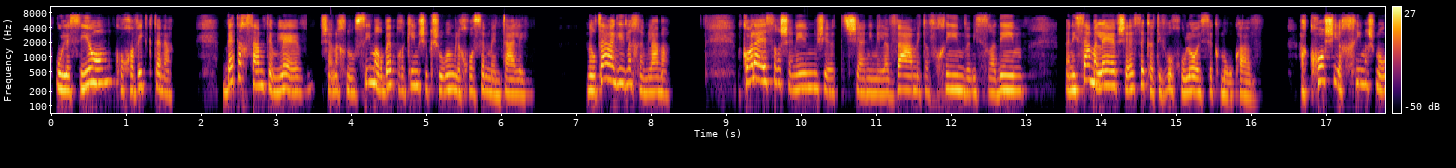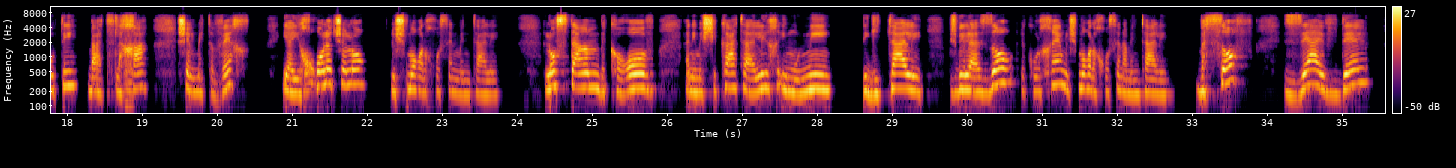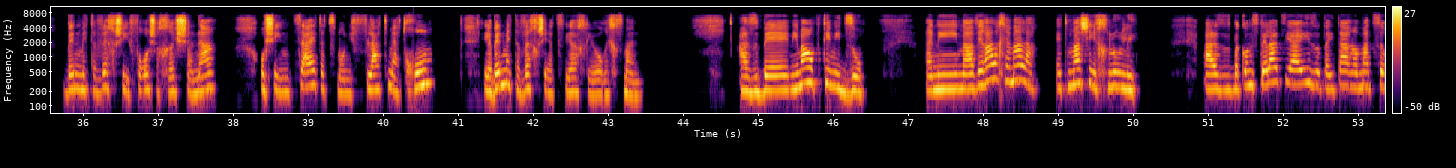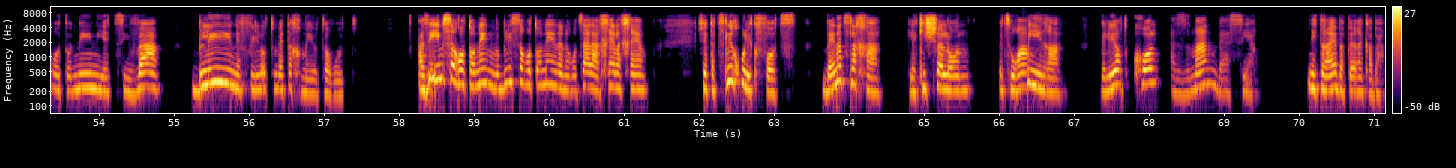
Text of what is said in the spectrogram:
ולסיום, כוכבית קטנה. בטח שמתם לב שאנחנו עושים הרבה פרקים שקשורים לחוסן מנטלי. אני רוצה להגיד לכם למה. בכל העשר שנים ש... שאני מלווה מתווכים ומשרדים, אני שמה לב שעסק התיווך הוא לא עסק מורכב. הקושי הכי משמעותי בהצלחה של מתווך היא היכולת שלו לשמור על חוסן מנטלי. לא סתם בקרוב אני משיקה תהליך אימוני, דיגיטלי, בשביל לעזור לכולכם לשמור על החוסן המנטלי. בסוף זה ההבדל בין מתווך שיפרוש אחרי שנה או שימצא את עצמו נפלט מהתחום, לבין מתווך שיצליח לאורך זמן. אז בנימה אופטימית זו, אני מעבירה לכם הלאה את מה שאיחלו לי. אז בקונסטלציה ההיא זאת הייתה רמת סרוטונין יציבה, בלי נפילות מתח מיותרות. אז עם סרוטונין ובלי סרוטונין, אני רוצה לאחל לכם שתצליחו לקפוץ בין הצלחה לכישלון בצורה מהירה, ולהיות כל הזמן בעשייה. נתראה בפרק הבא.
